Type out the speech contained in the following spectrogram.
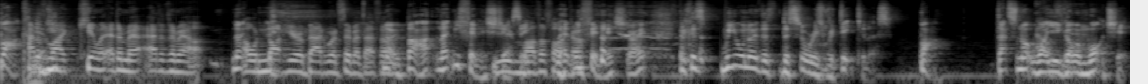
But Cut his you- mic. Kill it. Edit out. Edit him out. No. I will not hear a bad word said about that film. No, but let me finish, You Jesse. motherfucker. Let me finish, right? Because we all know the the story's ridiculous, but that's not why you go and watch it.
